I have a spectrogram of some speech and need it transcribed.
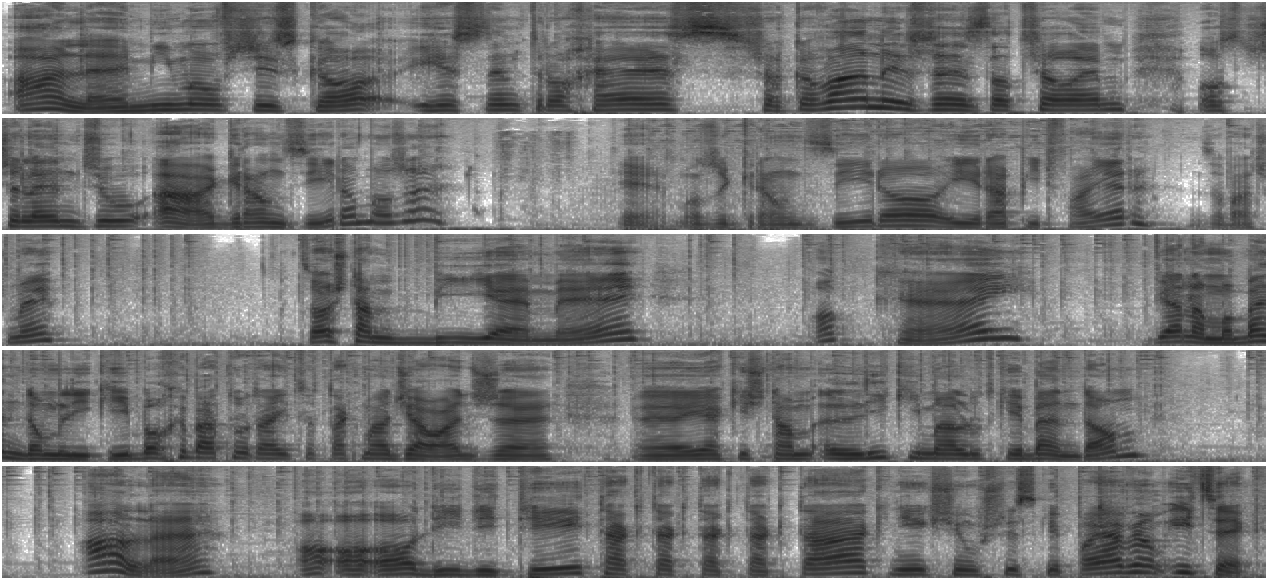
Ale mimo wszystko jestem trochę zszokowany, że zacząłem od challenge'u... A, Ground Zero może? Nie, może Ground Zero i Rapid Fire? Zobaczmy. Coś tam bijemy. Okej. Wiadomo, będą liki, bo chyba tutaj to tak ma działać, że e, jakieś tam liki malutkie będą. Ale... O, o, o, DDT, tak, tak, tak, tak, tak, niech się wszystkie pojawią i cyk,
